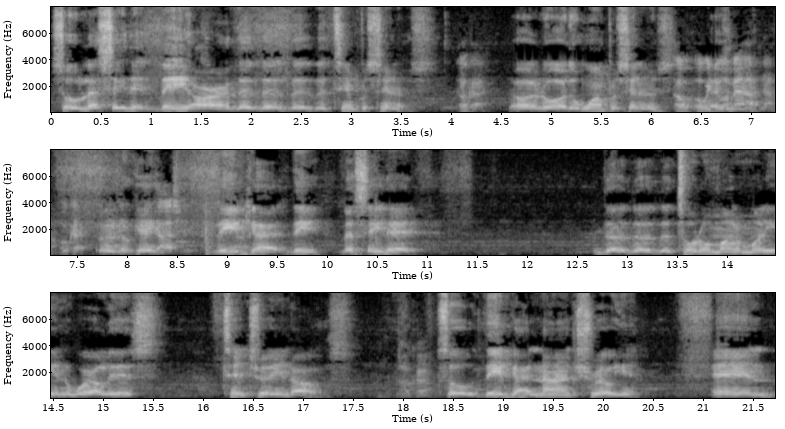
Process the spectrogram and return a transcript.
So let's say that they are the the the, the ten percenters Okay. or the, or the one percenters. Oh, oh, we doing math now. Okay. Okay. I got you. They've got they. Let's say that the the the total amount of money in the world is ten trillion dollars. Okay. So they've got nine trillion, and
